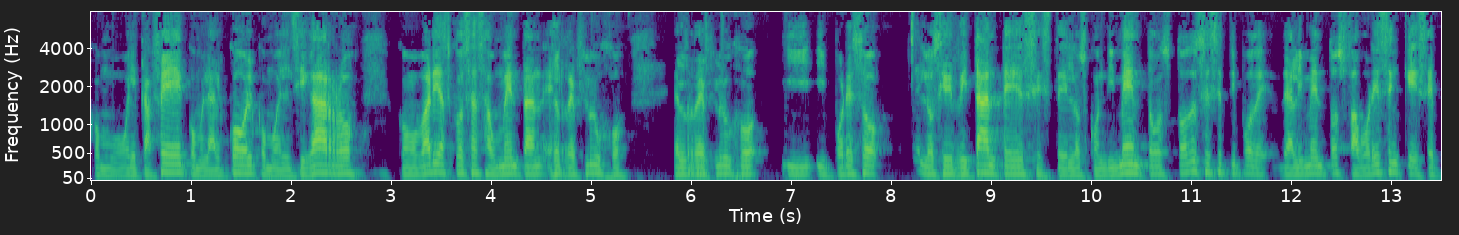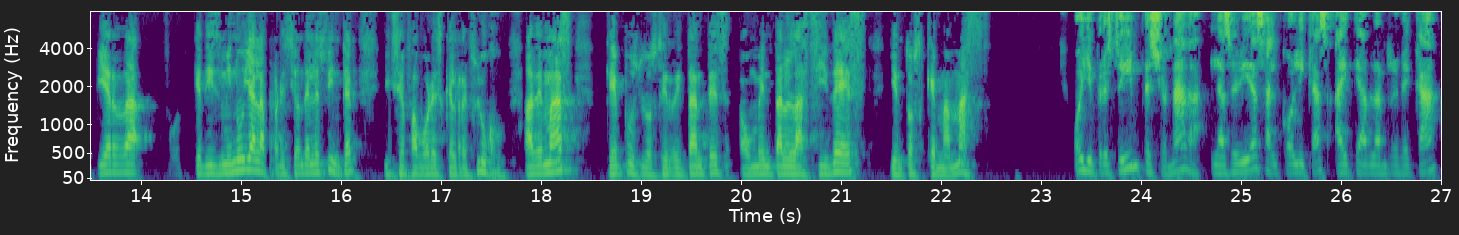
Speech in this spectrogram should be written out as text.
como el café, como el alcohol, como el cigarro, como varias cosas aumentan el reflujo el reflujo y, por eso los irritantes, este, los condimentos, todo ese tipo de, alimentos favorecen que se pierda, que disminuya la presión del esfínter y se favorezca el reflujo. Además, que pues los irritantes aumentan la acidez y entonces quema más. Oye, pero estoy impresionada. Las bebidas alcohólicas, ahí te hablan, Rebeca,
